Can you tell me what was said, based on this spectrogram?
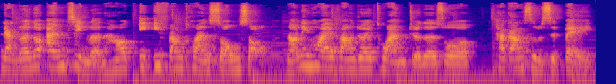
两个人都安静了，然后一一方突然松手，然后另外一方就会突然觉得说，他刚刚是不是被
